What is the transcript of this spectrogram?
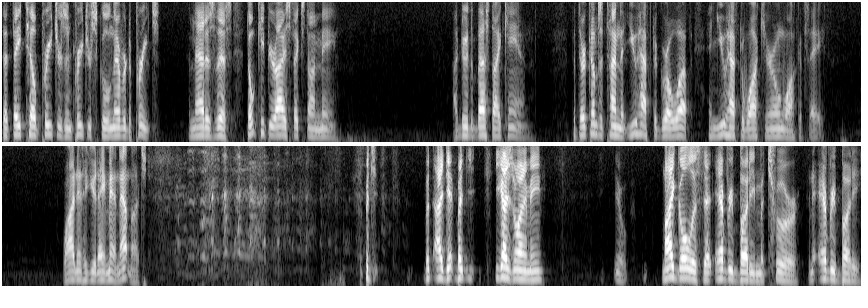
that they tell preachers in preacher school never to preach, and that is this don't keep your eyes fixed on me. I do the best I can. But there comes a time that you have to grow up and you have to walk your own walk of faith. Well, I didn't think you'd amen that much. but, but I did. But you guys know what I mean. My goal is that everybody mature and everybody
